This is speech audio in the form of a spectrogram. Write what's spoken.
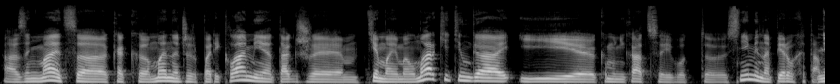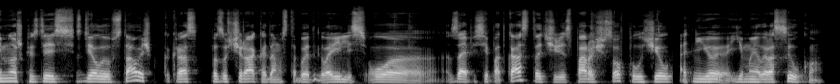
а, занимается как менеджер по рекламе, также тема email-маркетинга и коммуникации вот э, с ними на первых этапах. Немножко здесь сделаю вставочку. Как раз позавчера, когда мы с тобой договорились о записи подкаста, через пару часов получил от нее e-mail рассылку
